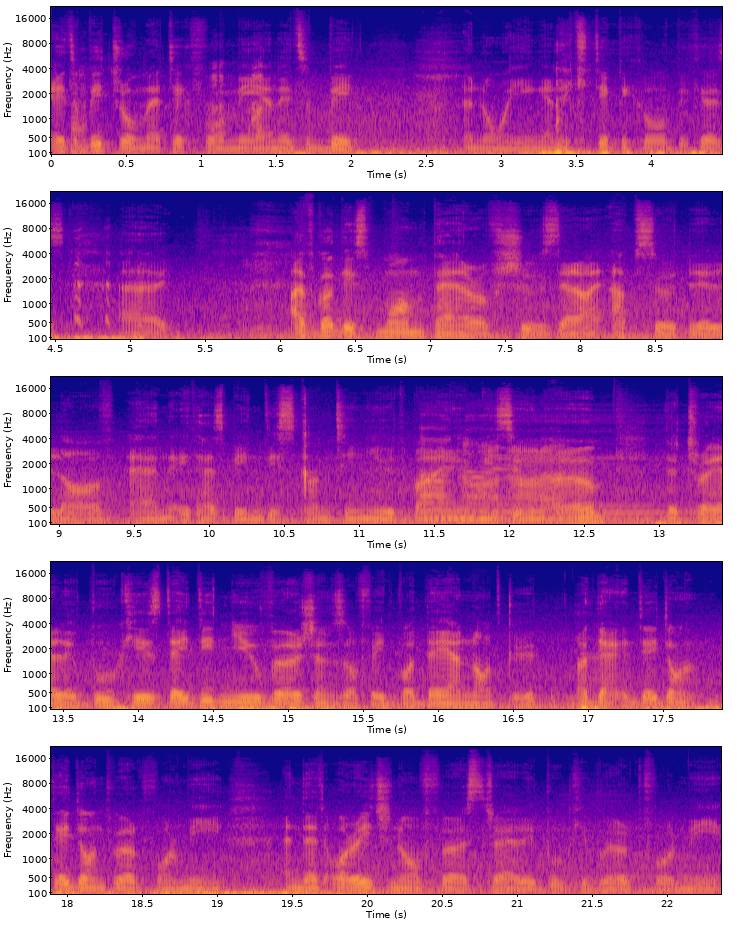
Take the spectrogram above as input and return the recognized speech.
it's a bit traumatic for me, and it's a bit annoying and it's typical because uh, I've got this one pair of shoes that I absolutely love, and it has been discontinued by Oh, no. Mizuno. The Trailer Bookies. They did new versions of it, but they are not good. Uh, they, they don't they don't work for me. And that original first Trailer Bookie worked for me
